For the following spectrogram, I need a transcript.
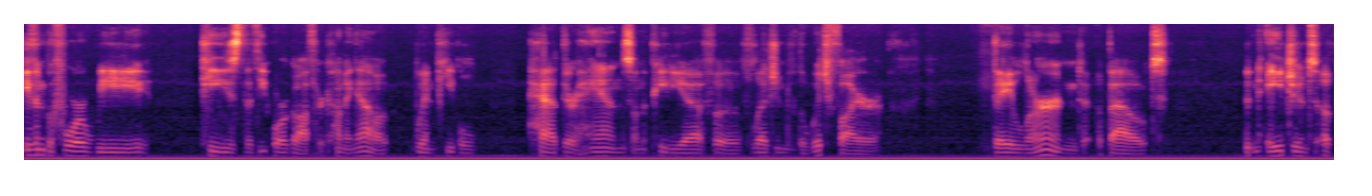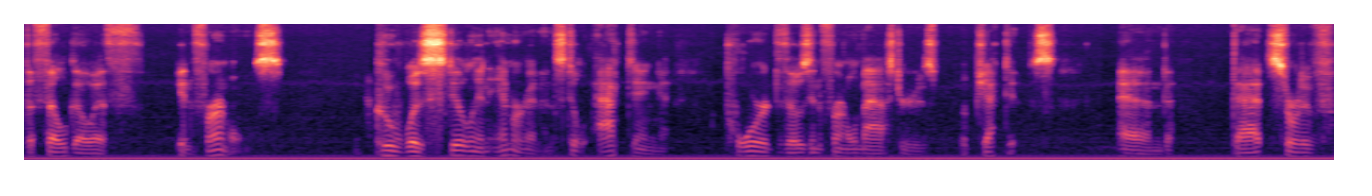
even before we teased that the Orgoth are coming out, when people had their hands on the PDF of Legend of the Witchfire, they learned about an agent of the Felgoeth Infernals who was still in Immoren and still acting toward those Infernal Masters' objectives. And that sort of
